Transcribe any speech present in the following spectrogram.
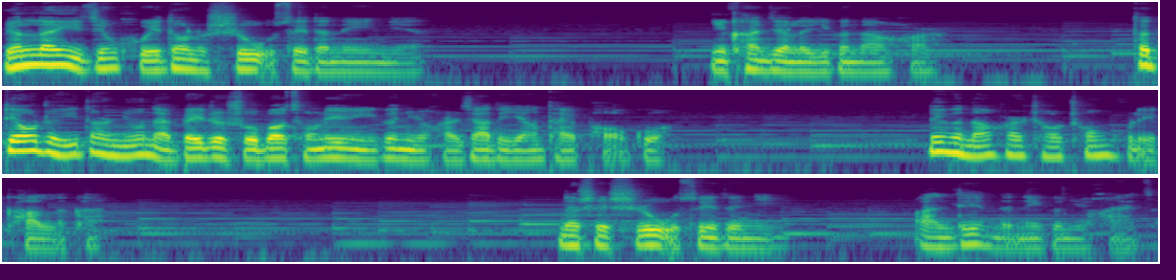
原来已经回到了十五岁的那一年。你看见了一个男孩，他叼着一袋牛奶，背着书包从另一个女孩家的阳台跑过。那个男孩朝窗户里看了看，那是十五岁的你暗恋的那个女孩子。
